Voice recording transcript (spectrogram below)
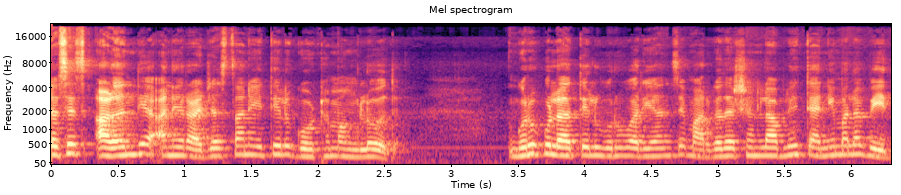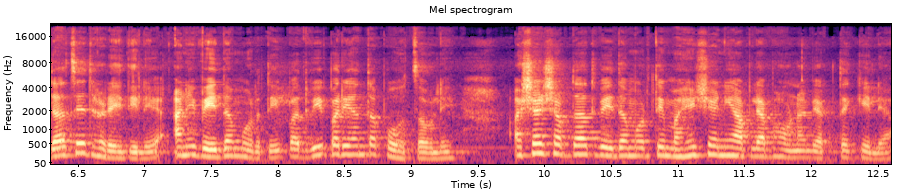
तसेच आळंदी आणि राजस्थान येथील गोठमंगलोद गुरुकुलातील गुरुवर्यांचे मार्गदर्शन लाभले. त्यांनी मला वेदाचे धडे दिले आणि वेदमूर्ती पदवीपर्यंत पोहोचवले. अशा शब्दात वेदमूर्ती महेश यांनी आपल्या भावना व्यक्त केल्या.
